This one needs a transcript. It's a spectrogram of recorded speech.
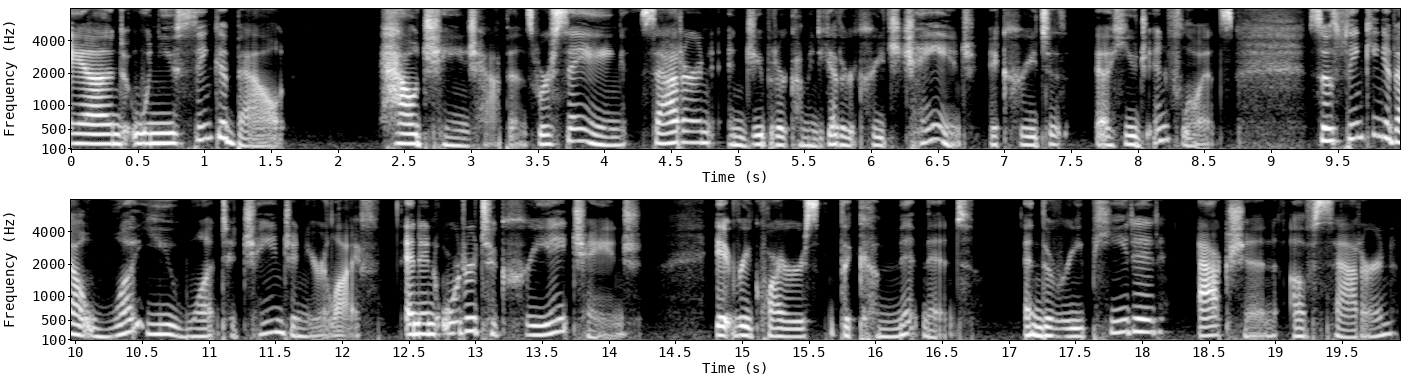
And when you think about how change happens. We're saying Saturn and Jupiter coming together, it creates change, it creates a, a, huge influence. So, thinking about what you want to change in your life. And in order to create change, it requires the commitment and the repeated action of Saturn.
